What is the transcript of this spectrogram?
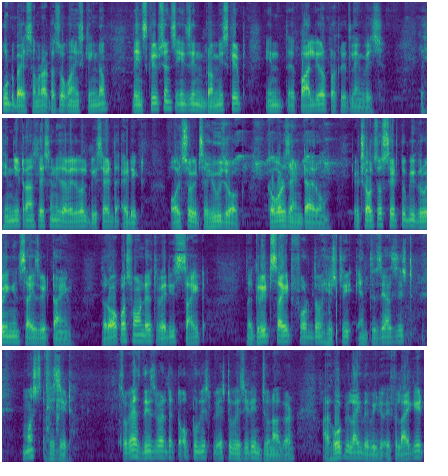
put by Samrat Ashok on his kingdom. The inscriptions is in Brahmi script in the Pali or Prakrit language. The Hindi translation is available beside the edict. Also, it's a huge rock, covers the entire room. It's also said to be growing in size with time. The rock was found at very site, the great site for the history enthusiast must visit. So guys, these were the top tourist place to visit in Junagadh. I hope you like the video. If you like it,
